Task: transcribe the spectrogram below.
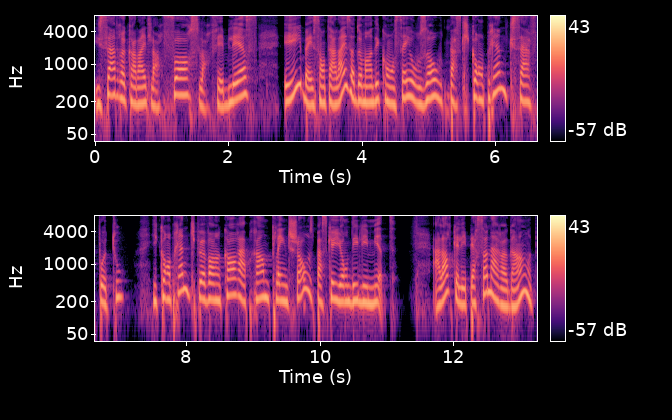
Ils savent reconnaître leurs forces, leurs faiblesses et ben, ils sont à l'aise à demander conseil aux autres parce qu'ils comprennent qu'ils ne savent pas tout. Ils comprennent qu'ils peuvent encore apprendre plein de choses parce qu'ils ont des limites. Alors que les personnes arrogantes,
